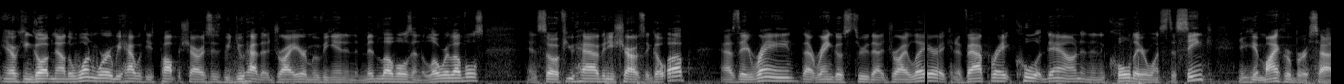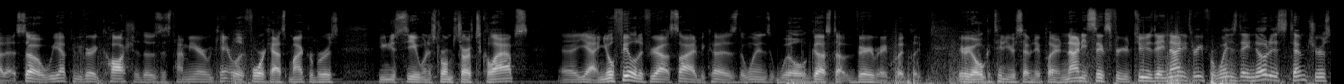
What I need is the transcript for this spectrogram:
yeah, we can go up. Now, the one worry we have with these pop-up showers is we do have that dry air moving in in the mid-levels and the lower levels. And so if you have any showers that go up, as they rain, that rain goes through that dry layer. It can evaporate, cool it down, and then the cold air wants to sink, and you get microbursts out of that. So we have to be very cautious of those this time of year. We can't really forecast microbursts. You can just see it when a storm starts to collapse. Uh, yeah, and you'll feel it if you're outside because the winds will gust up very, very quickly. Here we go. We'll continue your seven-day planner. 96 for your Tuesday, 93 for Wednesday. Notice temperatures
